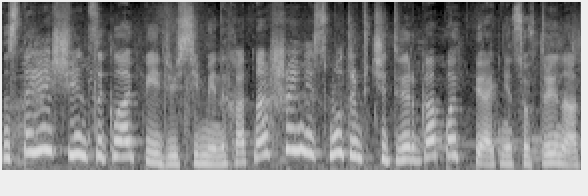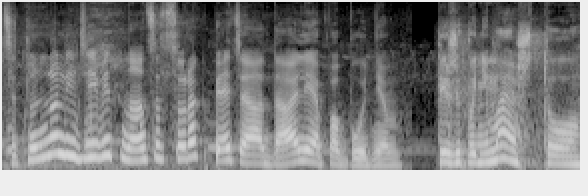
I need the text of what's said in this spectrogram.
Настоящую энциклопедию семейных отношений смотрим в четверга по пятницу в 13.00 и 19.45, а далее по будням. Ты же понимаешь, что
